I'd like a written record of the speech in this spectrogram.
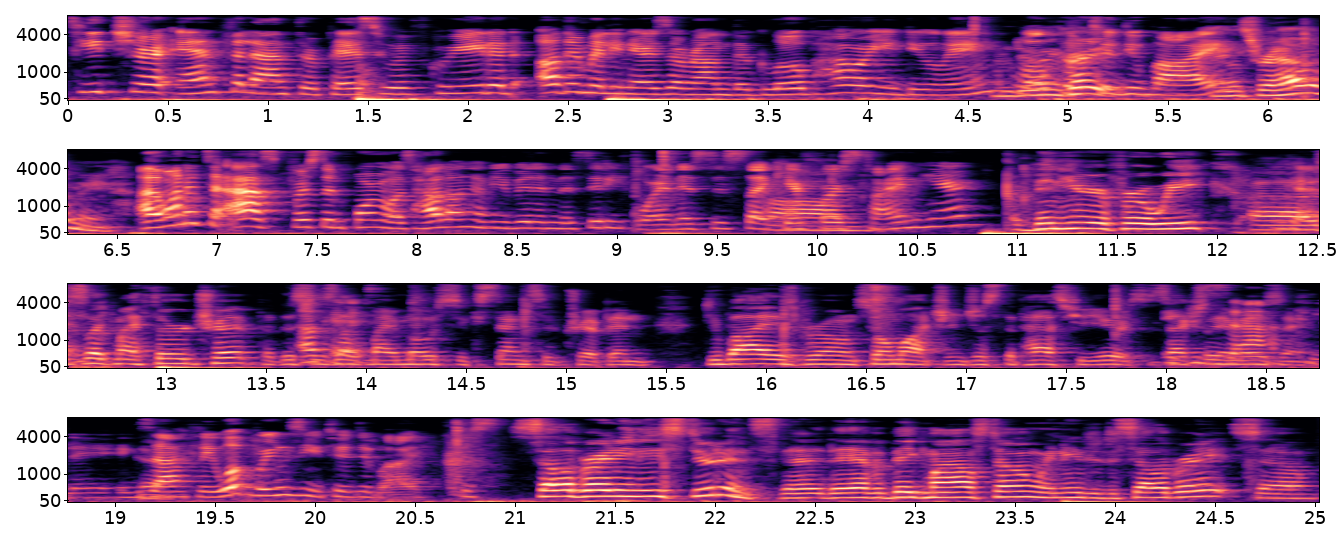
teacher, and philanthropist who have created other millionaires around the globe. How are you doing? I'm doing Welcome great. to Dubai. Thanks for having me. I wanted to ask first and foremost, how long have you been in the city for? And is this like your first Um, time here? I've been here for a week. Uh, Okay. It's like my third trip, but this is like my most extensive trip. And Dubai has grown so much in just the past few years. It's actually exactly, amazing. exactly. Exactly. What brings you to Dubai? Just Celebrating these students, they they have a big milestone we needed to celebrate. So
